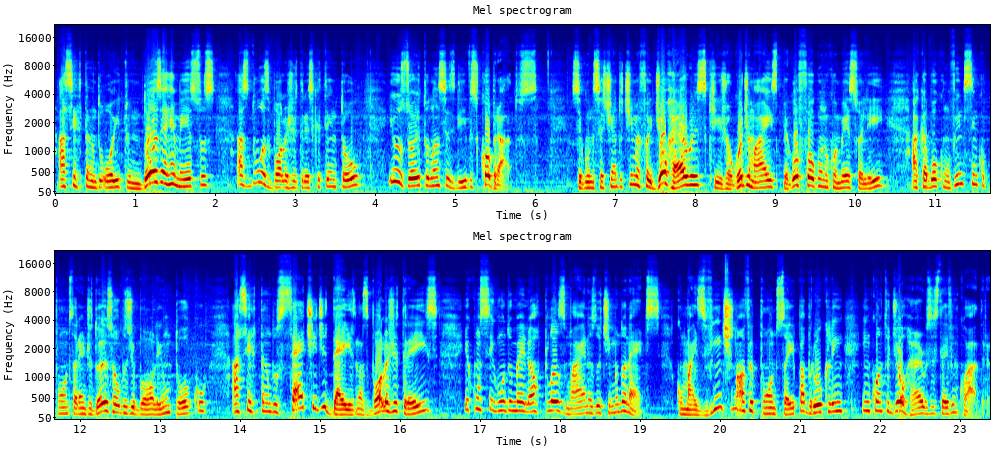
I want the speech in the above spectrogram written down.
acertando 8 em 12 arremessos, as duas bolas de 3 que tentou e os 8 lances livres cobrados. Segundo cestinha do time foi Joe Harris, que jogou demais, pegou fogo no começo ali, acabou com 25 pontos além de dois roubos de bola e um toco, acertando 7 de 10 nas bolas de 3 e com o segundo melhor plus-minus do time do Nets, com mais 29 pontos aí para Brooklyn, enquanto Joe Harris esteve em quadra.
